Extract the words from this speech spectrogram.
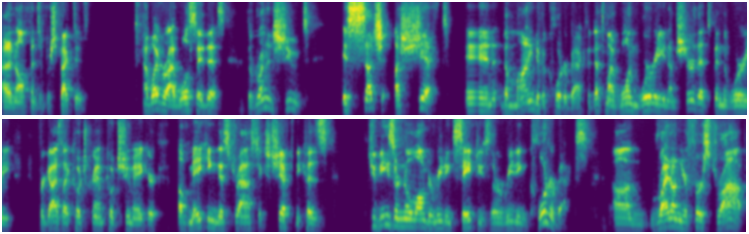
at an offensive perspective. However, I will say this: the run and shoot is such a shift in the mind of a quarterback that that's my one worry. And I'm sure that's been the worry for guys like Coach Graham, Coach Shoemaker of making this drastic shift because QBs are no longer reading safeties, they're reading cornerbacks. Um, right on your first drop,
